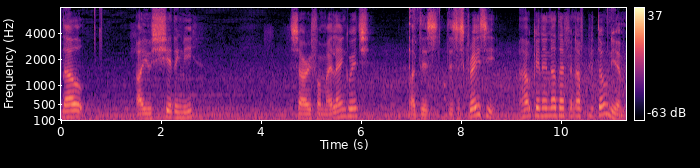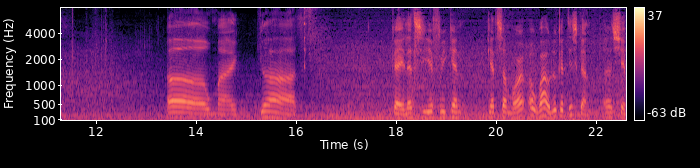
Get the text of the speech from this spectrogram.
now... Are you shitting me? Sorry for my language, but this this is crazy. How can I not have enough plutonium? Oh my god. Okay, let's see if we can get some more. Oh wow, look at this gun. Uh, ship,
